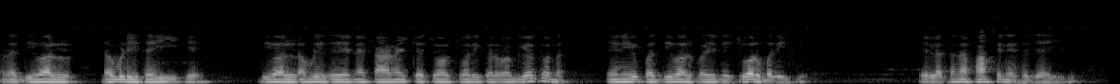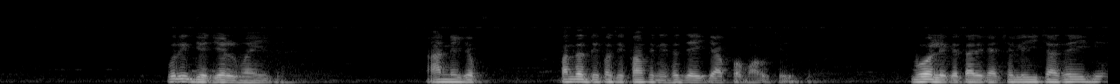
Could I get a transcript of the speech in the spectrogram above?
અને દિવાલ નબળી થઈ કે. દિવાલ નબળી થઈ એને કારણે કે ચોર ચોરી કરવા ગયો હતો ને, એની ઉપર દિવાલ પડીને ચોર મરી ગયો. એટલે તને ફાંસીની સજા આવી કે. પૂરી દો જેલમાં ઈ. કે આની કે પંદર દી પછી ફાંસીની સજા ઈ કે આપવામાં આવશે ઈ કે. બોલે કે તારી કાંઈ છેલ્લી ઈચ્છા થઈ કે.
